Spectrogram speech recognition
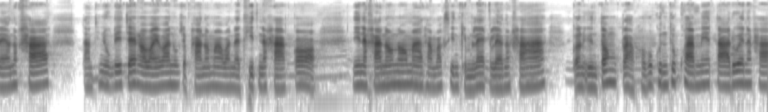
แล้วนะคะ ตามที่นุกได้แจ้งเอาไว้ว่านุกจะพาน้องมาวันอาทิตย์นะคะ ก็นี่นะคะน้องๆมาทำวัคซีนเข็มแรกแล้วนะคะ ก่อนอื่นต้องกราบขอบพระคุณทุกความเมตตาด้วยนะคะ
